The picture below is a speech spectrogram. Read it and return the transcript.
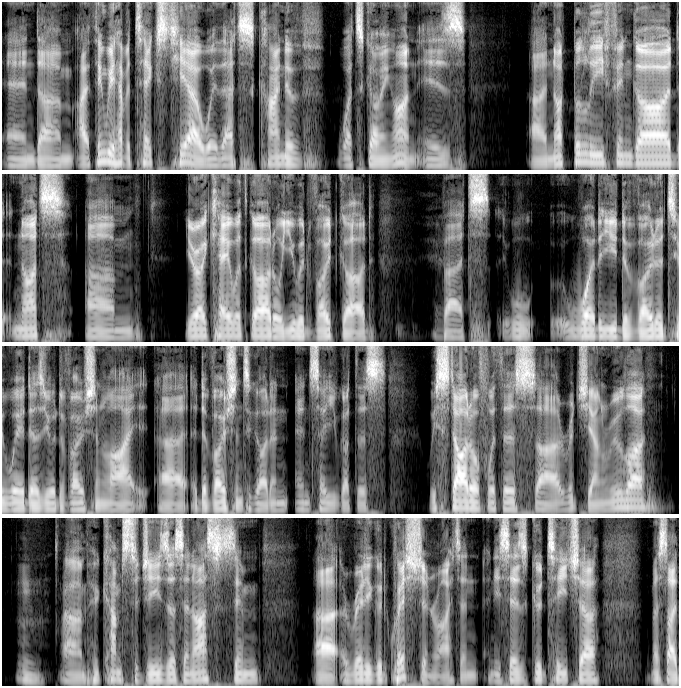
and um, I think we have a text here where that's kind of what's going on. Is uh, not belief in God, not um, you're okay with God or you would vote God, but w- what are you devoted to? Where does your devotion lie? Uh, a devotion to God, and and so you've got this. We start off with this uh, rich young ruler Mm. um, who comes to Jesus and asks him uh, a really good question, right? And, and he says, Good teacher, must I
